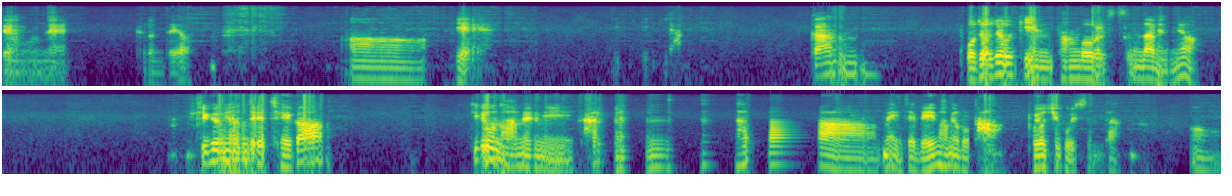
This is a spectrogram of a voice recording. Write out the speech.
때문에 그런데요. 어, 예. 약간 보조적인 방법을 쓴다면요. 지금 현재 제가 띄운 화면이 다른 사람의 이제 메인 화면으로 다 보여지고 있습니다. 어.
